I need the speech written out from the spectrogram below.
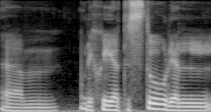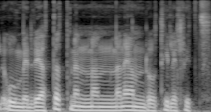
Ehm, och det sker till stor del omedvetet men, men, men ändå tillräckligt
